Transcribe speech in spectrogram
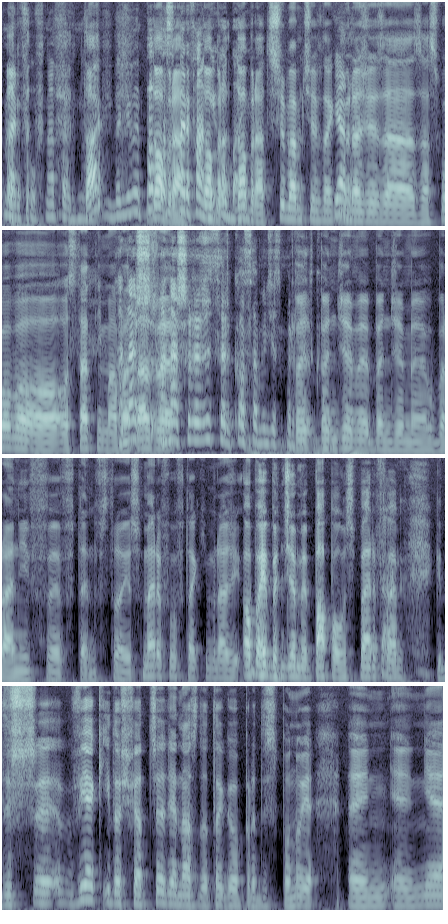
smurfów na pewno. Tak? Będziemy papa Dobra, smurfami dobra, obaj. dobra, trzymam cię w takim Jadę. razie za, za słowo o ostatnim A nasz, awatarze. a nasz reżyser Kosa będzie Be, smurfetką. będziemy, będziemy ubrani w, w ten w stroje smurfów w takim razie. Obaj będziemy papą smurfem, Tak. gdyż e, wiek i doświadczenie nas do tego predysponuje. E, Nie,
